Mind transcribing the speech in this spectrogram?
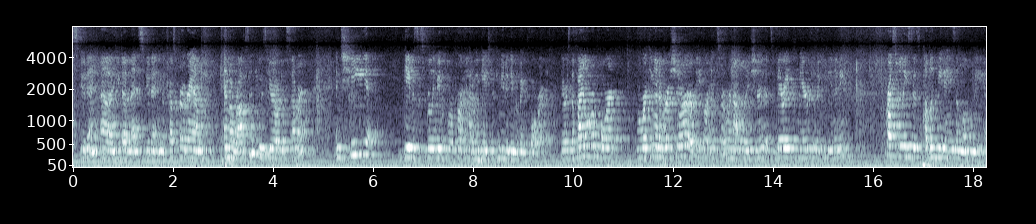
student, uh, a UW Med student in the trust program, Emma Robson, who was here over the summer. And she gave us this really beautiful report on how to engage the community moving forward. There was the final report, we're working on a brochure or a paper insert, we're not really sure, that's very clear for the community. Press releases, public meetings, and local media.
